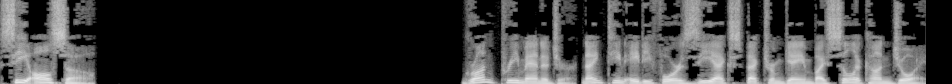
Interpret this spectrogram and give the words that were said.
See also Grand Prix Manager 1984 ZX Spectrum game by Silicon Joy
